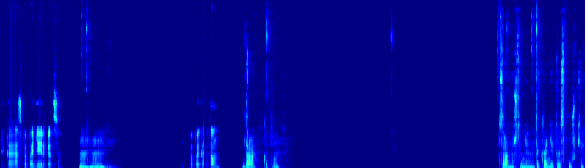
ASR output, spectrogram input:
ТК с ПП дерется? Угу. ПП Катон? Да, Катон. Странно, что у него на ТК нету из пушки.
